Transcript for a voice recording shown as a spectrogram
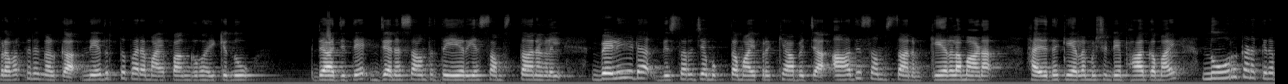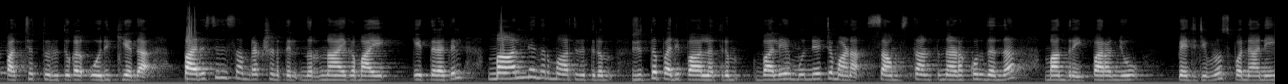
പ്രവർത്തനങ്ങൾക്ക് നേതൃത്വപരമായ പങ്കുവഹിക്കുന്നു. രാജ്യത്തെ ജനസാന്ദ്രതയേറിയ സംസ്ഥാനങ്ങളിൽ വെളിയിട വിസർജ്യമുക്തമായി പ്രഖ്യാപിച്ച ആദ്യ സംസ്ഥാനം കേരളമാണ്. ഹരിത കേരള മിഷന്റെ ഭാഗമായി നൂറുകണക്കിന് പച്ചത്തുരുത്തുകൾ ഒരുക്കിയത് പരിസ്ഥിതി സംരക്ഷണത്തിൽ നിർണായകമായി. ഇത്തരത്തിൽ മാലിന്യ നിർമ്മാർജനത്തിലും ശുചിത്വ പരിപാലനത്തിലും വലിയ മുന്നേറ്റമാണ് സംസ്ഥാനത്ത് നടക്കുന്നതെന്ന് മന്ത്രി പറഞ്ഞു. Positive news Ponnani.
